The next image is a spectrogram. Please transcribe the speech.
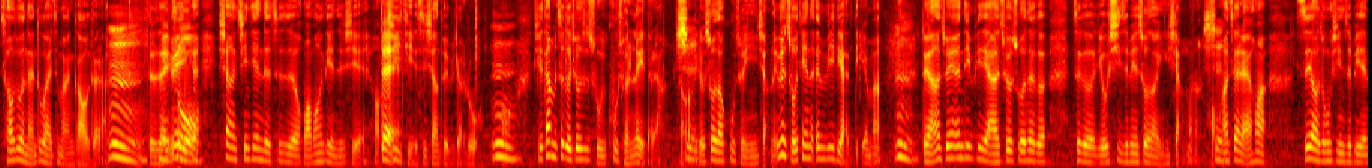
操作难度还是蛮高的啦，嗯，对不对？因为你看，像今天的这个华邦电这些，对，气体也是相对比较弱，嗯，其实他们这个就是属于库存类的啦，是有受到库存影响的。因为昨天的 NVIDIA 跌嘛，嗯，对啊，昨天 NVIDIA 就是说那个这个游戏这边受到影响嘛，好，那再来的话。资料中心这边，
